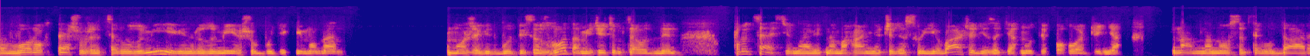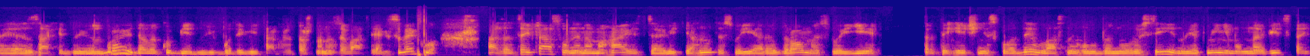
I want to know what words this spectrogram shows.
ворог теж уже це розуміє. Він розуміє, що в будь-який момент. Може відбутися згода, між іншим це один процесів, навіть намагання через свої важелі затягнути погодження нам наносити удари західною зброєю далекобідною, будемо її так вже точно називати, як звикло. А за цей час вони намагаються відтягнути свої аеродроми, свої стратегічні склади, власне, глибину Росії, ну як мінімум на відстань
